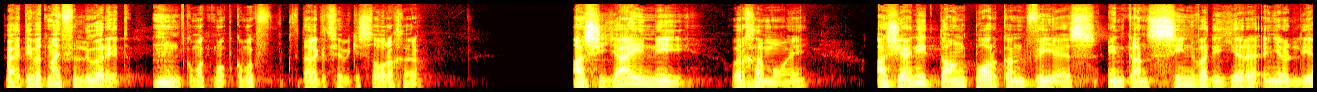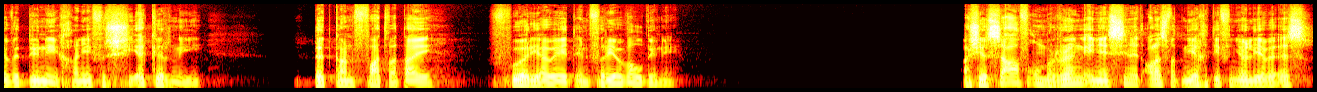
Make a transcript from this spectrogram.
Kyk, die wat my verloor het, kom ek kom ek vertel ek dit vir 'n bietjie stadiger. As jy nie, hoor gou mooi, As jy nie dankbaar kan wees en kan sien wat die Here in jou lewe doen nie, gaan jy verseker nie dit kan vat wat hy voor jou het en vir jou wil doen nie. As jy self omring en jy sien net alles wat negatief in jou lewe is,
